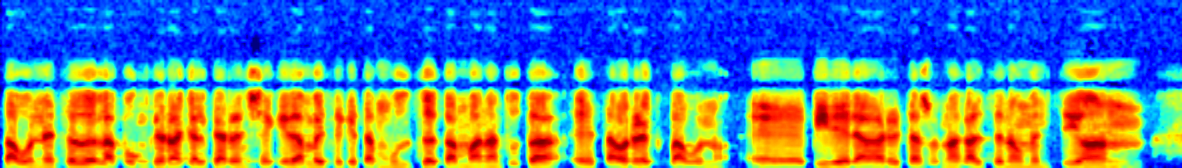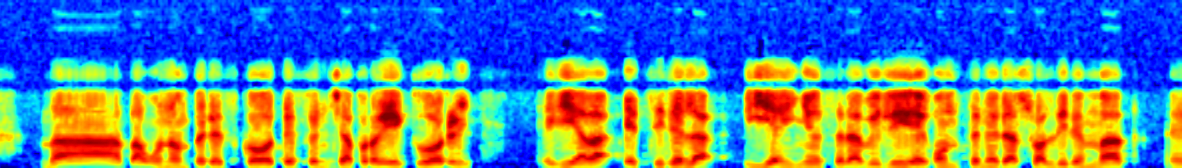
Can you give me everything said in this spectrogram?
ba, bueno, ez dela bunkerrak elkarren sekidan, baizik eta multzoetan banatuta, eta horrek, ba, bueno, e, bidera garritasuna galtzen aumentzion, ba, ba, bueno, berezko defentsa proiektu horri. Egia da, ez zirela ia inoiz erabili egontzen eraso aldiren bat, e,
